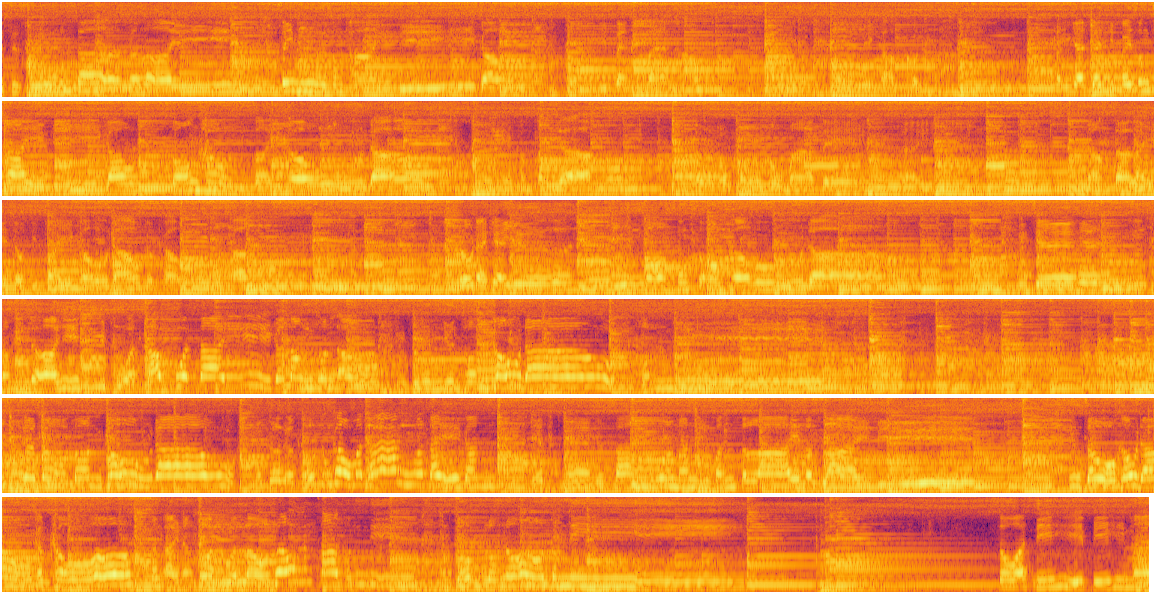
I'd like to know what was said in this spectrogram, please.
อยู่ซื่อๆน้ำตาก็ไหลใส่มือส่งท้ายปีเก่าคนที่เป็นแฟนเฮาเขาไปกับคนสัญญาใจสิไปส่งท้ายปีเก่าสองเฮาสิไปเข้าดา ไหลเจ้าสิไปเขาดาวกับเขาทั้งเราได้แค่ยืน ยืนมองทั้งสองเขาดาวเจ็บซ้ำได้สิปวดตับปวดไตก็ต้องทนเอาฝืนยืนทนเขาด เขาต้ามาแทนหัวใจกันเจ็บแน่ก็สร้างหัวมันฝันสลายตอนปลายปี เจ้าเขาดาวกับเขา ทั้งไอายนั่งกอดขวดเหล้าเคล้าน้ำตาคนดีจบลงโนสำนีสวัสดีปีใหม่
